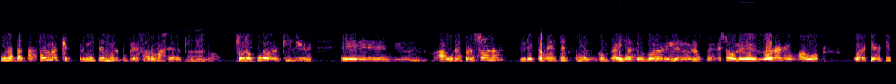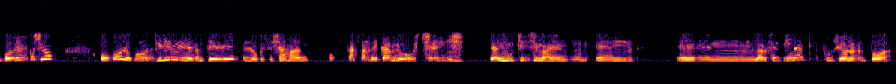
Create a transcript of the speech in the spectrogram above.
una plataforma que permite múltiples formas de adquirirlo. Ah, Yo lo bien. puedo adquirir eh, a una persona directamente, como le compraría los dólares, le doy los pesos, o le doy dólares, o hago cualquier tipo de negocio, o, o lo puedo adquirir mediante lo que se llaman casas de cambio o exchange, que hay muchísimas en, en, en la Argentina, que funcionan todas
